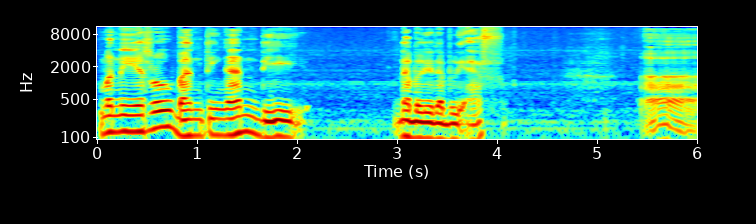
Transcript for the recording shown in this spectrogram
meniru bantingan di WWF uh,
